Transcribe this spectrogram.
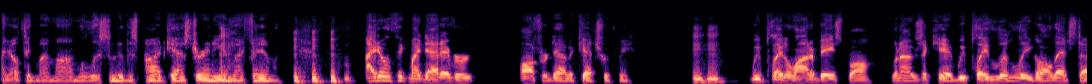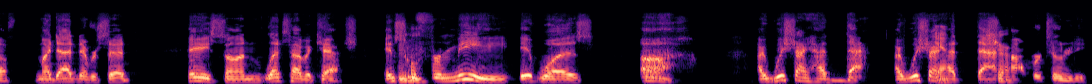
I don't think my mom will listen to this podcast or any of my family. I don't think my dad ever offered to have a catch with me Mhm. We played a lot of baseball when I was a kid. We played little league, all that stuff. My dad never said, "Hey, son, let's have a catch." And so Mhm. for me, it was, ah, I wish I had that. I wish I Yeah, had that sure. opportunity.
